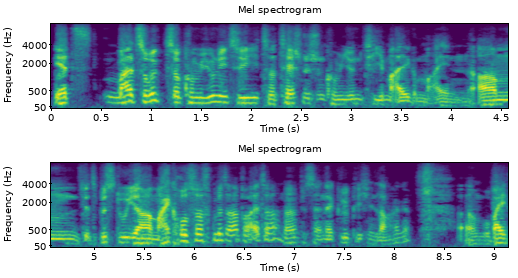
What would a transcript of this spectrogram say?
Jetzt mal zurück zur Community, zur technischen Community im Allgemeinen. Ähm, jetzt bist du ja Microsoft-Mitarbeiter, ne, bist ja in der glücklichen Lage. Ähm, wobei,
